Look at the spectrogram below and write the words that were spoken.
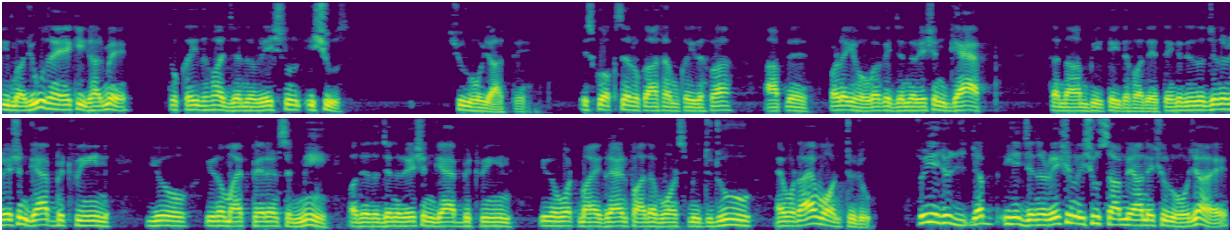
کی موجود ہیں ایک ہی گھر میں، تو کئی دفعہ جنریشنل ایشوز شروع ہو جاتے ہیں۔ اس کو اکثر اوقات ہم کئی دفعہ، آپ نے پڑھا ہی ہوگا کہ جنریشن گیپ کا نام بھی کئی دفعہ دیتے ہیں کہ generation gap between you you know my parents and me اور there a generation gap between you know what my grandfather wants me to do and what I want to do تو یہ جو جب یہ جنریشنل ایشو سامنے آنے شروع ہو جائے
